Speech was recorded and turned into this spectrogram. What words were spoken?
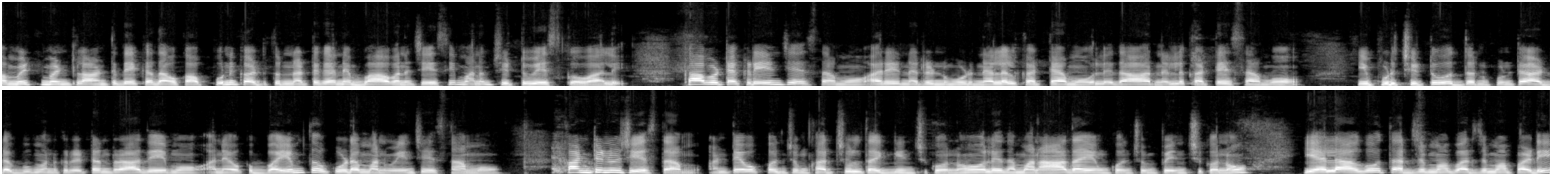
కమిట్మెంట్ లాంటిదే కదా ఒక అప్పుని కడుతున్నట్టుగానే భావన చేసి మనం చిట్టు వేసుకోవాలి. కాబట్టి అక్కడ ఏం చేస్తాము? అరే రెండు మూడు నెలలు కట్టాము లేదా ఆరు నెలలు కట్టేసాము ఇప్పుడు చిట్టు వద్దనుకుంటే ఆ డబ్బు మనకు రిటర్న్ రాదేమో అనే ఒక భయంతో కూడా మనం ఏం చేస్తాము? కంటిన్యూ చేస్తాము. అంటే కొంచెం ఖర్చులు తగ్గించుకొనో లేదా మన ఆదాయం కొంచెం పెంచుకొనో ఎలాగో తర్జమా బర్జమా పడి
